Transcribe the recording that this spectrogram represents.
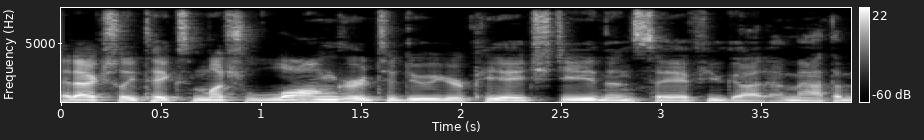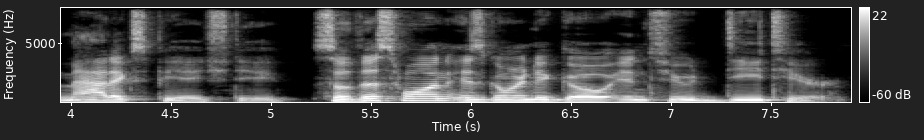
it actually takes much longer to do your PhD than say if you got a mathematics PhD. So this one is going to go into D tier.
